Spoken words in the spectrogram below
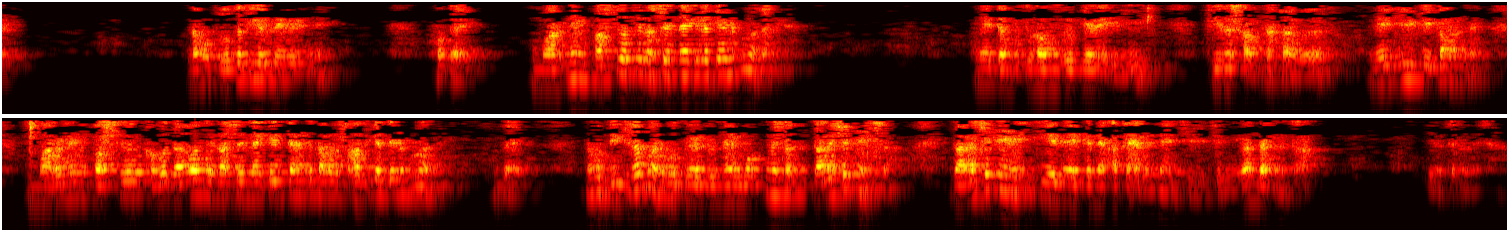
නමුත් ලෝක තීරණය වෙන්නේ හොඳයි. මරණයෙන් පස්සේ වෙනස් වෙන්නේ නැහැ කියලා කියන්න පුළුවන්. මේ දැන් බුදුහාමුදුරුවෝ කෙරෙහි කියන ශබ්දතාව මේ ජීවිතේ කමන්නේ. මරණයෙන් පස්සේ කවදාවත් වෙනස් වෙන්නේ නැහැ කියන තැනක තමයි සාහිතික දෙන්න පුළුවන්. බෑ. නමුත් දිට්ඨිසම්පන්න පුද්ගලයන් දුන්නේ මොකක් නිසා? දර්ශනය නිසා. දර්ශනය කියන එක දැන් අතහැරෙන්නේ නැහැ ජීවිතේ නිවන් දකින්නට. ඒකතර නිසා.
